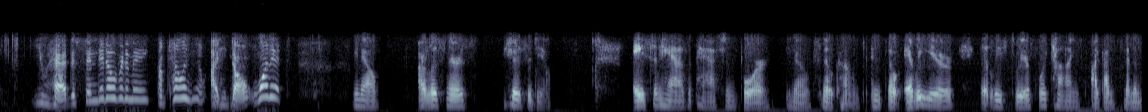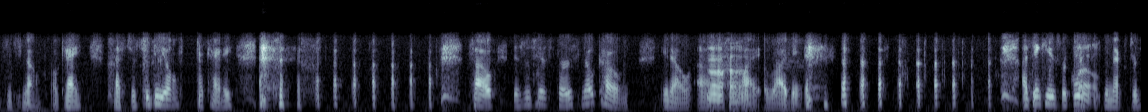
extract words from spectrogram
You had to send it over to me. I'm telling you, I I don't want it. You know, our listeners. Here's the deal. Aeson has a passion for, you know, snow cones, and so every year, at least three or four times, I got to send him some snow. Okay, that's just the deal. Okay. so this is his first snow cone, you know, um, Uh-huh. by arriving. I think he's requested Well. some extra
